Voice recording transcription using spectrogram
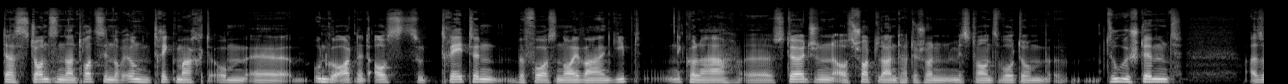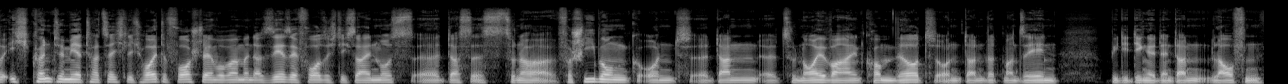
dass Johnson dann trotzdem noch irgendeinen Trick macht, um äh, ungeordnet auszutreten, bevor es Neuwahlen gibt. Nicola äh, Sturgeon aus Schottland hatte schon Misstrauensvotum äh, zugestimmt. Also ich könnte mir tatsächlich heute vorstellen, wobei man da sehr, sehr vorsichtig sein muss, äh, dass es zu einer Verschiebung und äh, dann äh, zu Neuwahlen kommen wird und dann wird man sehen, wie die Dinge denn dann laufen.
